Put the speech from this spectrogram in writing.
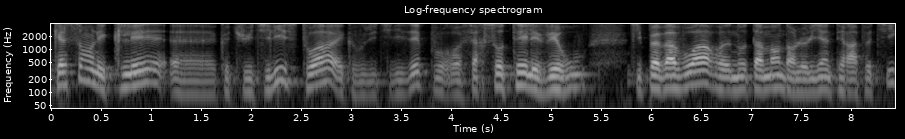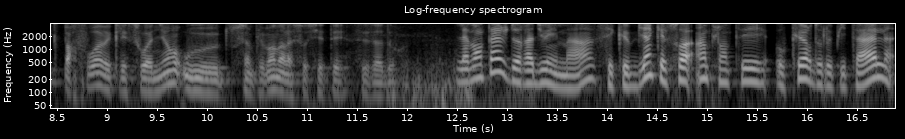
Quelles sont les clés euh, que tu utilises, toi, et que vous utilisez pour faire sauter les verrous qui peuvent avoir, euh, notamment dans le lien thérapeutique, parfois avec les soignants ou tout simplement dans la société, ces ados? L'avantage de Radio Emma, c'est que bien qu'elle soit implantée au cœur de l'hôpital,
